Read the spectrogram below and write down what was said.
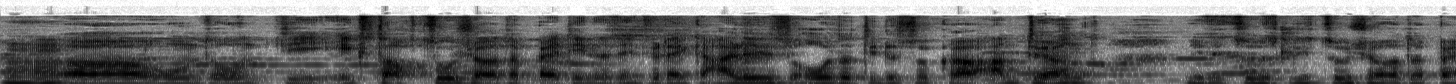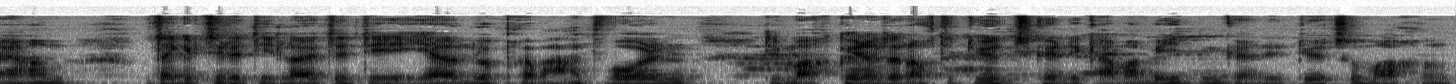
Mhm. Äh, und, und die extra auch Zuschauer dabei, denen es entweder egal ist oder die das sogar antören, wenn sie zusätzlich Zuschauer dabei haben. Und dann gibt es wieder die Leute, die eher nur privat wollen. Die machen, können dann auch die Tür, können die Kammer mieten, können die Tür zumachen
